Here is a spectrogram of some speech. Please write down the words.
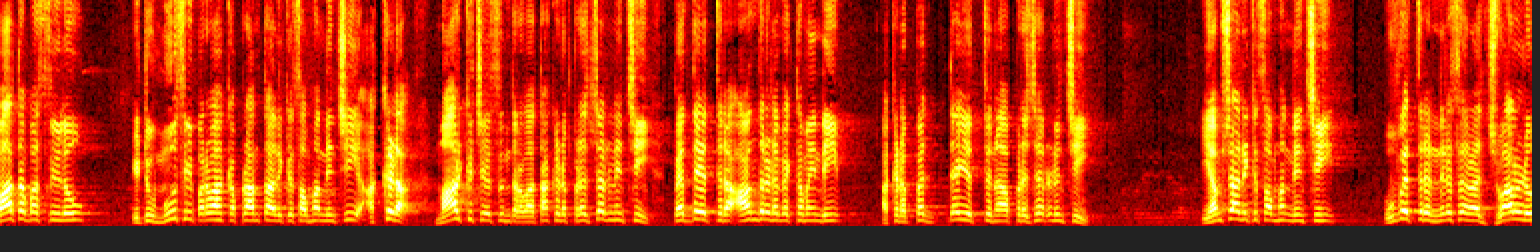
పాత బస్తీలో ఇటు మూసీ ప్రవాహక ప్రాంతానికి సంబంధించి అక్కడ మార్క్ చేసిన తర్వాత అక్కడ ప్రజల నుంచి పెద్ద ఎత్తున ఆందోళన వ్యక్తమైంది. అక్కడ పెద్ద ఎత్తున ప్రజల నుంచి ఈ అంశానికి సంబంధించి ఉవ్వెత్తర నిరసన జ్వాలలు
